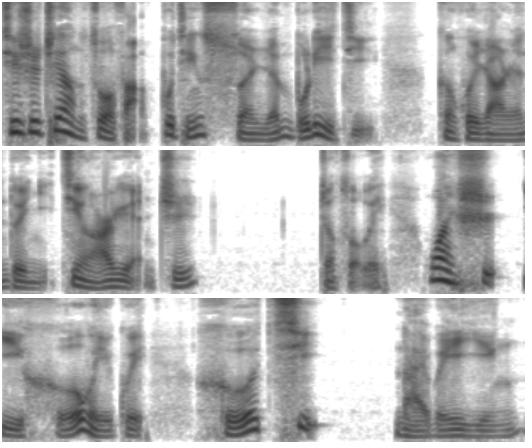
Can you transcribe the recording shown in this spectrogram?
其实这样的做法不仅损人不利己，更会让人对你敬而远之。正所谓万事以和为贵，和气乃为盈。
